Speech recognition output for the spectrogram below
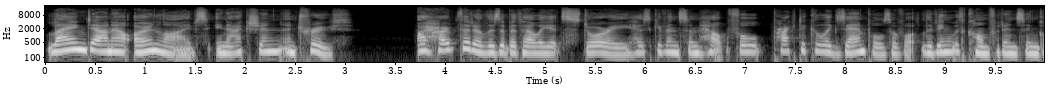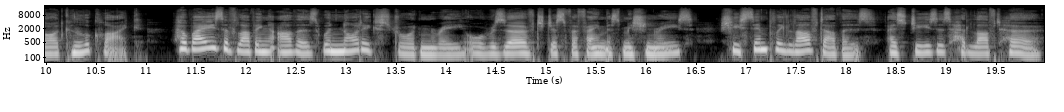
laying down our own lives in action and truth. I hope that Elisabeth Elliot's story has given some helpful, practical examples of what living with confidence in God can look like. Her ways of loving others were not extraordinary or reserved just for famous missionaries. She simply loved others as Jesus had loved her.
